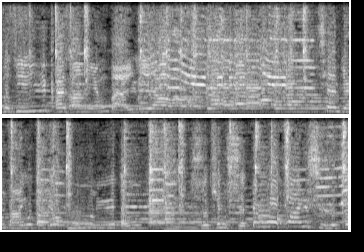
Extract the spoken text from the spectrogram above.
仔细一看才明白了，前边咋又到了红绿灯？是停是等我还是走，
